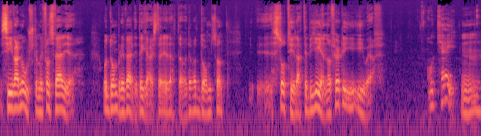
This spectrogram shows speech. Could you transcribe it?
Sivar Nordström från Sverige. Och de blev väldigt begeistrade i detta och det var de som eh, såg till att det blev genomfört i IOF. Okej. Mm.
